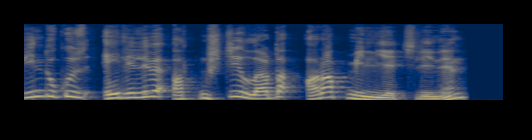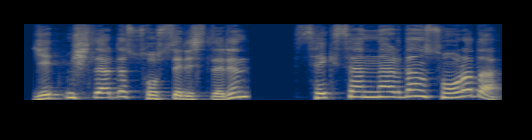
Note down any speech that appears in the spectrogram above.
1950'li ve 60'lı yıllarda Arap milliyetçiliğinin, 70'lerde sosyalistlerin, 80'lerden sonra da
